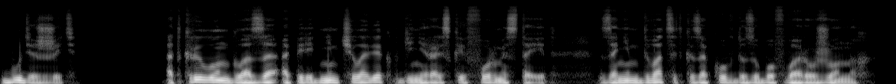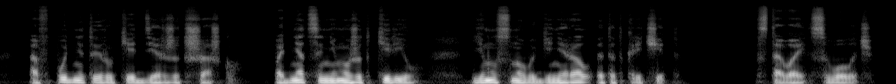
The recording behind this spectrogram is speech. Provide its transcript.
будешь жить». Открыл он глаза, а перед ним человек в генеральской форме стоит, за ним 20 казаков до зубов вооруженных, а в поднятой руке держит шашку. Подняться не может Кирилл, ему снова генерал этот кричит. «Вставай, сволочь!»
